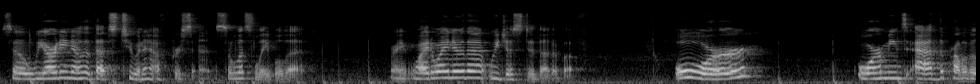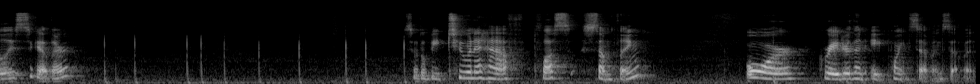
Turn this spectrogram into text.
So we already know that that's 2.5%. So let's label that, right? Why do I know that? We just did that above. Or, or means add the probabilities together. So it'll be 2.5 plus something, or greater than 8.77.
